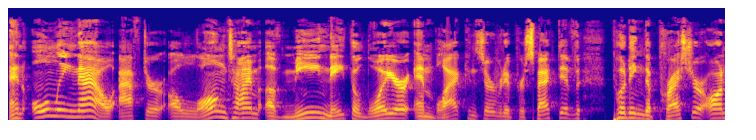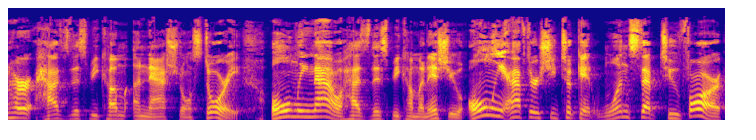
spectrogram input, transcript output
And only now, after a long time of me, Nate the lawyer, and black conservative perspective, putting the pressure on her, has this become a national story. Only now has this become an issue. Only after she took it one step too far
